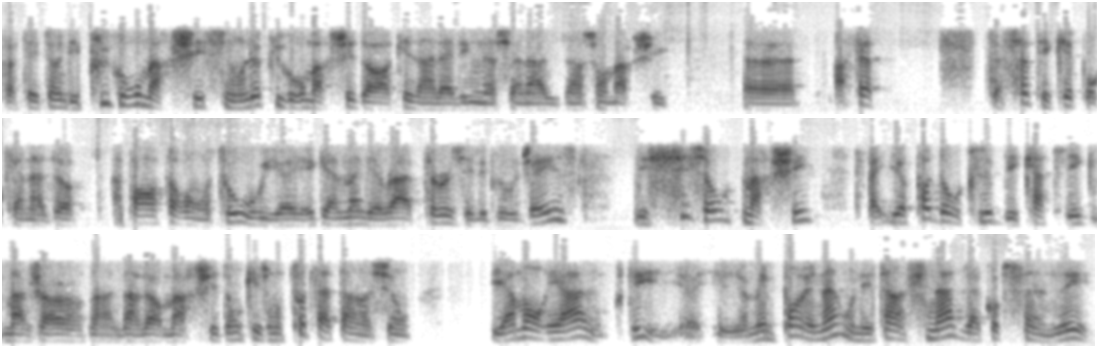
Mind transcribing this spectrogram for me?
peut-être un des plus gros marchés, sinon le plus gros marché de hockey dans la Ligue nationale, dans son marché. Euh, en fait, c'est sept équipes au Canada, à part Toronto, où il y a également les Raptors et les Blue Jays. Les six autres marchés, ben, il n'y a pas d'autres clubs des quatre ligues majeures dans, leur marché. Donc, ils ont toute l'attention. Et à Montréal, écoutez, il n'y a, même pas un an, on était en finale de la Coupe Stanley.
